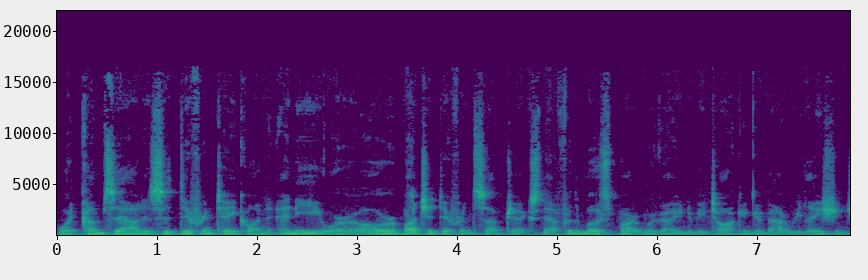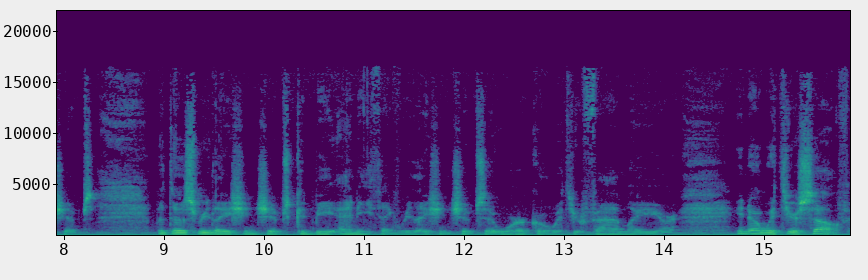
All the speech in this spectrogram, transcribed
what comes out is a different take on any or, or a bunch of different subjects. Now, for the most part, we're going to be talking about relationships, but those relationships could be anything relationships at work or with your family or you know with yourself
